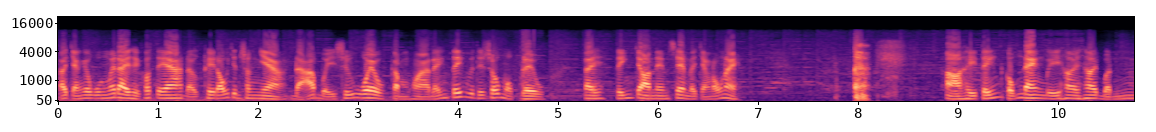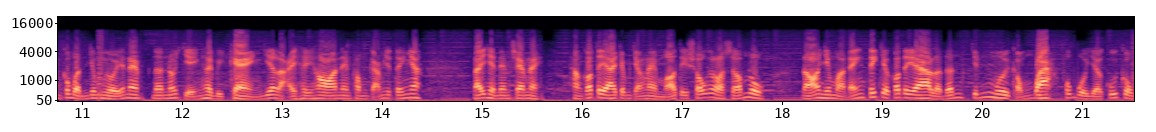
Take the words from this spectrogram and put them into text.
ở trận ra quân mới đây thì Cotia được thi đấu trên sân nhà đã bị xứ Wales cầm hòa đáng tiếc với tỷ số một đều. Đây tiến cho anh em xem lại trận đấu này. À, thì tiến cũng đang bị hơi hơi bệnh có bệnh trong người anh em nên nói chuyện hơi bị càng với lại hơi ho anh em thông cảm cho tiến nhá. Đấy thì anh em xem này thằng có Cotia trong trận này mở tỷ số rất là sớm luôn. Đó nhưng mà đáng tiếc cho có Cotia là đến 90 cộng 3 phút bù giờ cuối cùng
